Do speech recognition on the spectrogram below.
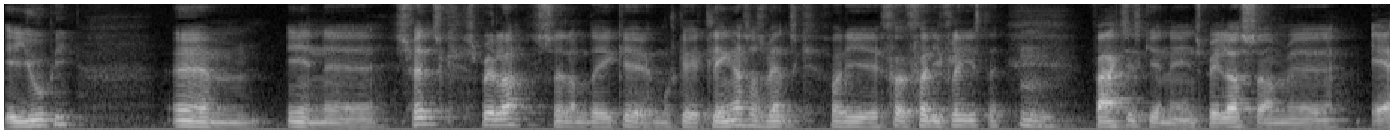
Ejubi. Øhm, en øh, svensk spiller, selvom det ikke øh, måske klinger så svensk for de, for, for de fleste. Mm. Faktisk en, en spiller, som øh, ja,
